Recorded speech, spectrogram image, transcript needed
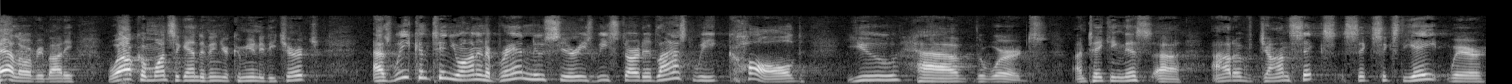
Hello, everybody. Welcome once again to Vineyard Community Church. As we continue on in a brand new series we started last week called You Have the Words. I'm taking this uh, out of John 6, 668, where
